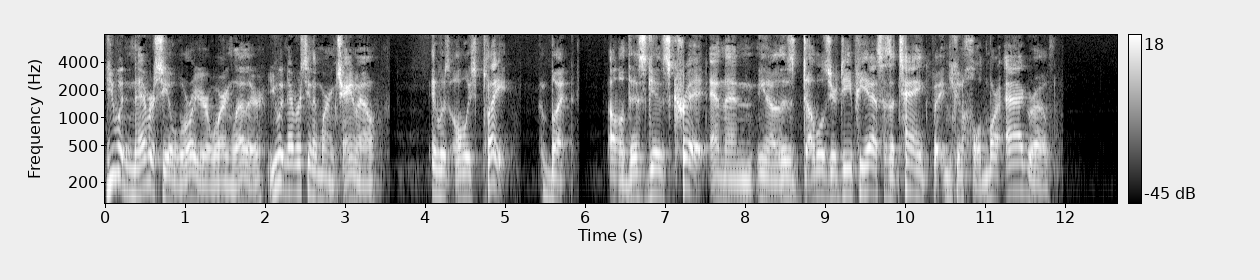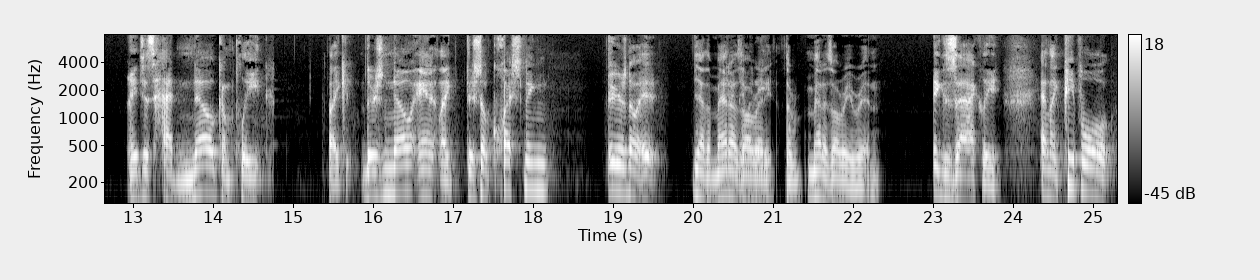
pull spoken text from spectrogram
you would never see a warrior wearing leather. You would never see them wearing chainmail. It was always plate. But oh, this gives crit, and then you know this doubles your DPS as a tank, but and you can hold more aggro. It just had no complete, like there's no and like there's no questioning. There's no it Yeah, the meta is already the meta is already written. Exactly. And like people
